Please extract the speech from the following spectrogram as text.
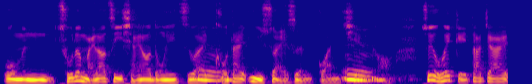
我们除了买到自己想要的东西之外，嗯、口袋预算也是很关键哦，嗯、所以我会给大家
